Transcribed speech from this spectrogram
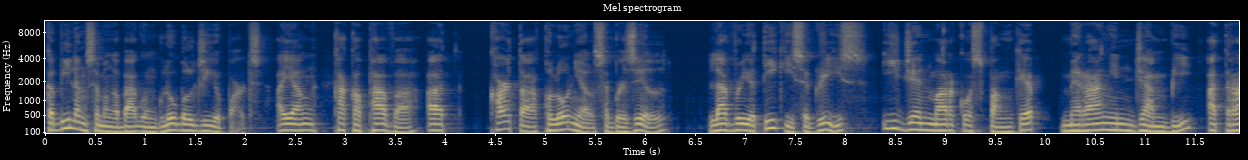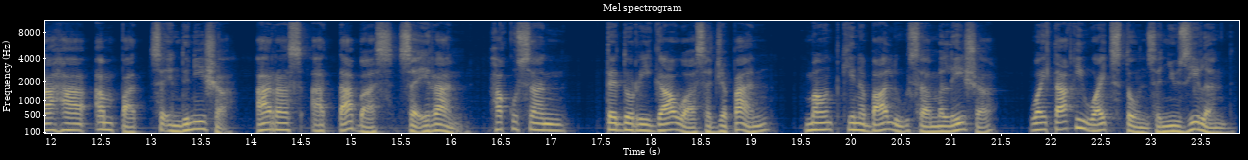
Kabilang sa mga bagong global geoparks ay ang Kakapava at Carta Colonial sa Brazil, Lavriotiki sa Greece, Eugene Marcos Pangkep, Merangin Jambi at Raha Ampat sa Indonesia. Aras at Tabas sa Iran, Hakusan Tedorigawa sa Japan, Mount Kinabalu sa Malaysia, Waitaki Whitestone sa New Zealand,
